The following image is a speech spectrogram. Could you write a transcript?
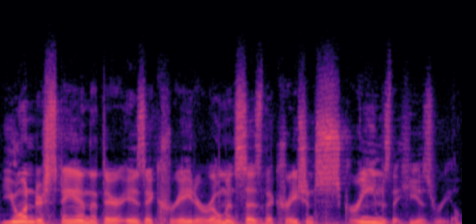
you understand that there is a creator. Romans says that creation screams that he is real.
